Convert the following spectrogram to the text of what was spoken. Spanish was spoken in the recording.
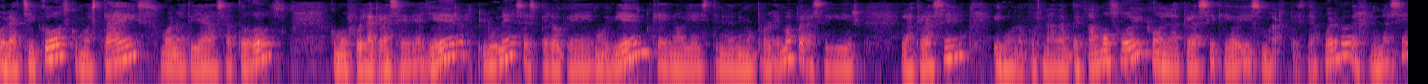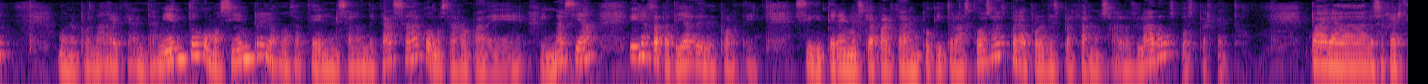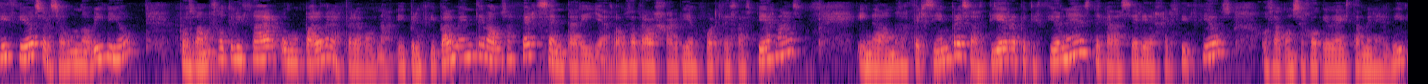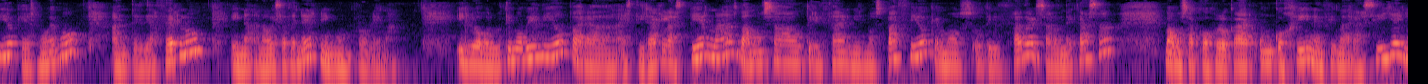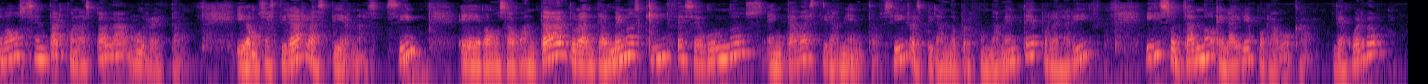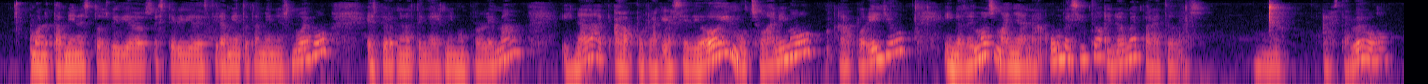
Hola chicos, ¿cómo estáis? Buenos días a todos. ¿Cómo fue la clase de ayer, lunes? Espero que muy bien, que no hayáis tenido ningún problema para seguir la clase. Y bueno, pues nada, empezamos hoy con la clase que hoy es martes, ¿de acuerdo? De gimnasia. Bueno, pues nada, el calentamiento, como siempre, lo vamos a hacer en el salón de casa con nuestra ropa de gimnasia y las zapatillas de deporte. Si tenemos que apartar un poquito las cosas para poder desplazarnos a los lados, pues perfecto. Para los ejercicios, el segundo vídeo, pues vamos a utilizar un palo de la fregona y principalmente vamos a hacer sentadillas. Vamos a trabajar bien fuerte esas piernas y nada, vamos a hacer siempre esas 10 repeticiones de cada serie de ejercicios. Os aconsejo que veáis también el vídeo, que es nuevo, antes de hacerlo y nada, no vais a tener ningún problema. Y luego el último vídeo, para estirar las piernas, vamos a utilizar el mismo espacio que hemos utilizado, el salón de casa. Vamos a colocar un cojín encima de la silla y nos vamos a sentar con la espalda muy recta. Y vamos a estirar las piernas, ¿sí? Eh, vamos a aguantar durante al menos 15 segundos en cada estiramiento, ¿sí? Respirando profundamente por la nariz y soltando el aire por la boca, ¿de acuerdo? Bueno, también estos vídeos, este vídeo de estiramiento también es nuevo. Espero que no tengáis ningún problema. Y nada, a por la clase de hoy, mucho ánimo, a por ello. Y nos vemos mañana. Un besito enorme para todos. Hasta luego.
